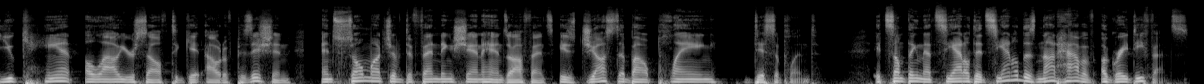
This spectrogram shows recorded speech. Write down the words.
you can't allow yourself to get out of position. And so much of defending Shanahan's offense is just about playing disciplined. It's something that Seattle did. Seattle does not have a, great defense.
